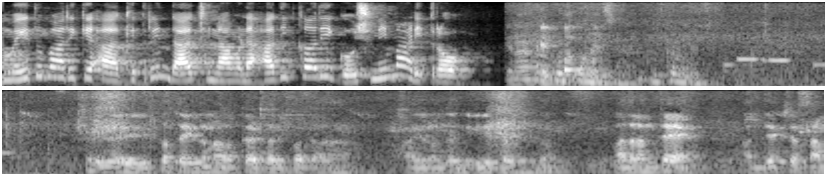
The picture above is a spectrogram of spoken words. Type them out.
ಉಮೇದುವಾರಿಕೆ ಆಗಿದ್ದರಿಂದ ಚುನಾವಣಾ ಅಧಿಕಾರಿ ಘೋಷಣೆ ಮಾಡಿದ್ರು. ದಿನಾಂಕ ಇಪ್ಪತ್ತೈದು. ನಾಲ್ಕು, ಎರಡು ನಿಗದಿಪಡಿಸಿದ್ರು ಅದರಂತೆ ಅಧ್ಯಕ್ಷ ಸ್ಥಾನ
